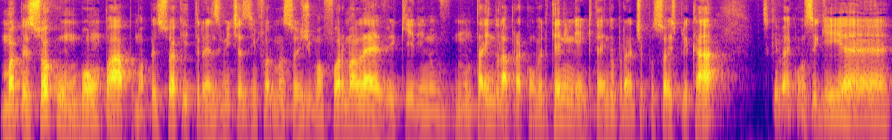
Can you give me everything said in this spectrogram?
uma pessoa com um bom papo, uma pessoa que transmite as informações de uma forma leve, que ele não está indo lá para converter ninguém, que está indo para tipo, só explicar, isso que vai conseguir é,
